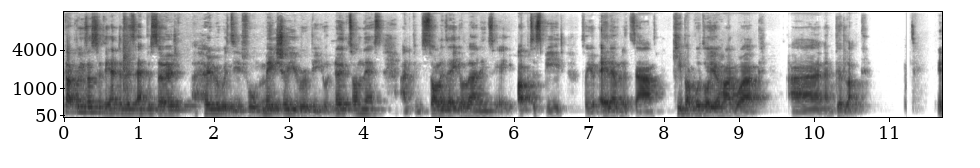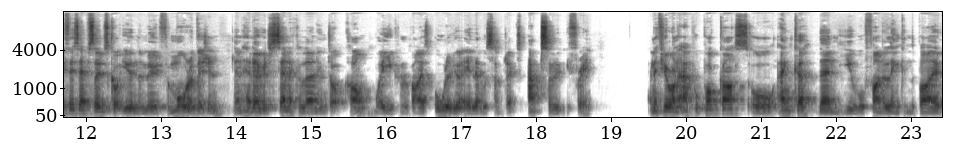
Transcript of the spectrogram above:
that brings us to the end of this episode. I hope it was useful. Make sure you review your notes on this and consolidate your learning to get you up to speed for your A level exam. Keep up with all your hard work uh, and good luck. If this episode has got you in the mood for more revision, then head over to senecalearning.com where you can revise all of your A level subjects absolutely free. And if you're on Apple Podcasts or Anchor, then you will find a link in the bio.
